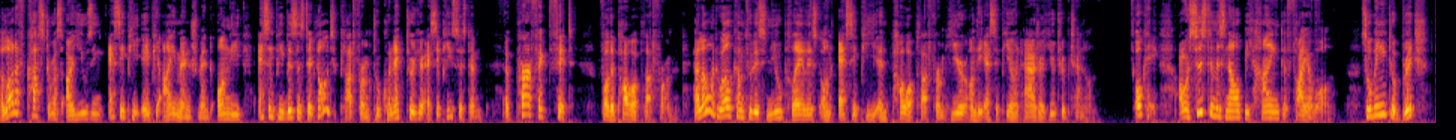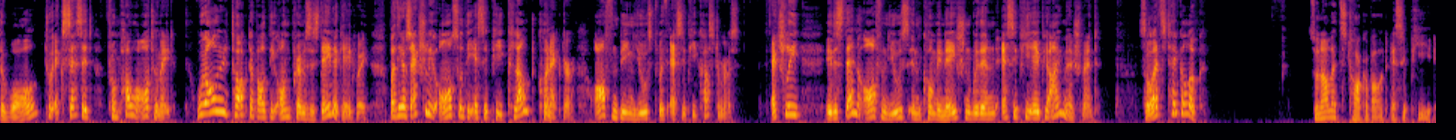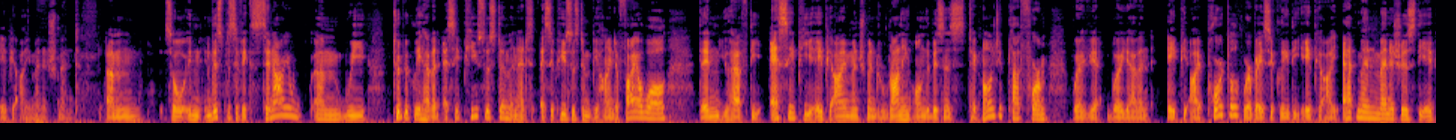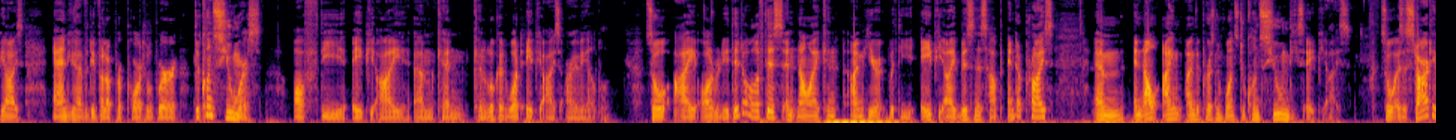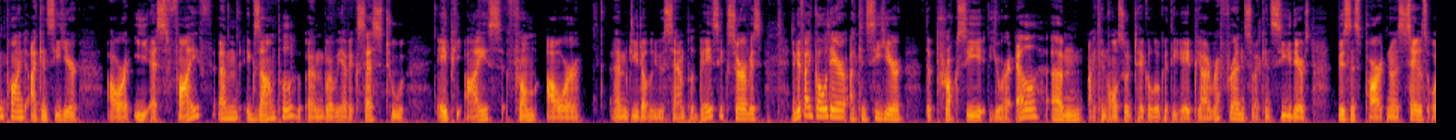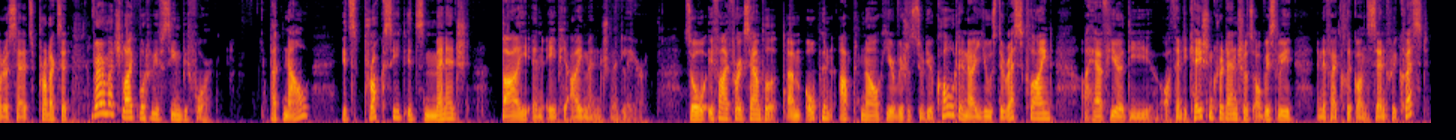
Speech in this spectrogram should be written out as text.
A lot of customers are using SAP API management on the SAP Business Technology Platform to connect to your SAP system. A perfect fit for the Power Platform. Hello and welcome to this new playlist on SAP and Power Platform here on the SAP on Azure YouTube channel. Okay, our system is now behind a firewall. So we need to bridge the wall to access it from Power Automate. We already talked about the on-premises data gateway, but there's actually also the SAP Cloud Connector, often being used with SAP customers. Actually, it is then often used in combination with an SAP API management. So let's take a look. So now let's talk about SAP API management. Um, so in, in this specific scenario, um, we typically have an SAP system, and an SAP system behind a firewall. Then you have the SAP API management running on the business technology platform where you, where you have an API portal where basically the API admin manages the APIs and you have a developer portal where the consumers of the API um, can, can look at what APIs are available. So I already did all of this and now I can, I'm here with the API Business Hub Enterprise. Um, and now I'm, I'm the person who wants to consume these APIs. So as a starting point, I can see here our ES5 um, example um, where we have access to APIs from our um, GW sample basic service. And if I go there, I can see here the proxy URL. Um, I can also take a look at the API reference. So I can see there's business partners, sales order sets, product set, very much like what we've seen before. But now it's proxied, it's managed by an API management layer. So if I, for example, um, open up now here Visual Studio Code and I use the REST client, I have here the authentication credentials, obviously. And if I click on send request,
